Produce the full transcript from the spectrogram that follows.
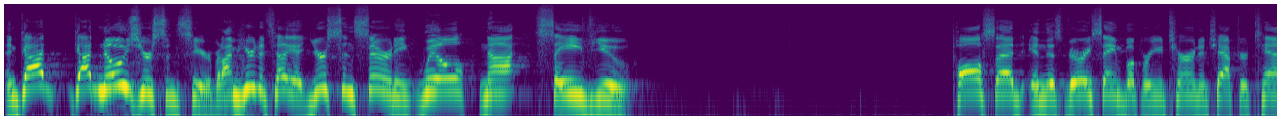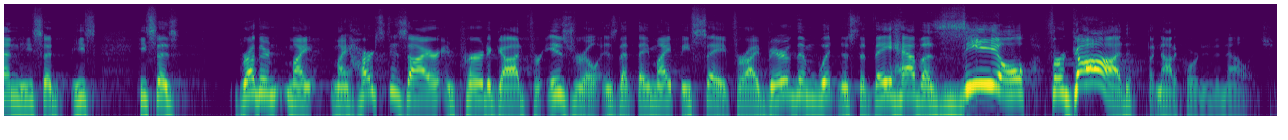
And God, God knows you're sincere, but I'm here to tell you your sincerity will not save you. Paul said in this very same book where you turned in chapter 10, he said, he's, he says, Brethren, my, my heart's desire and prayer to God for Israel is that they might be saved. For I bear them witness that they have a zeal for God, but not according to knowledge.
